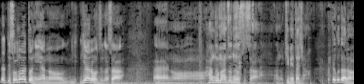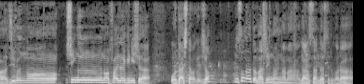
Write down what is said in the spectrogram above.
だってその後に、あの、ギャローズがさ、あの、 Hangman's Noose さ、あの、決めたじゃん。ってことは、あの、自分のシングルの最大フィニッシャー、を出したわけでしょ？で、その後マシンガンがまあ、 Gun Stun 出してるから、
